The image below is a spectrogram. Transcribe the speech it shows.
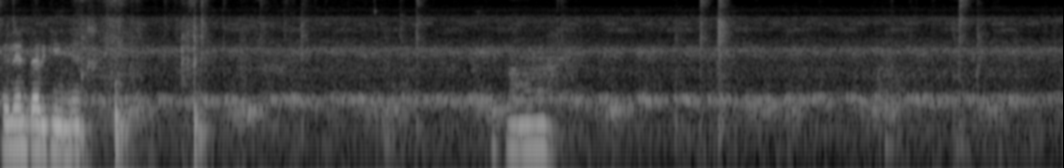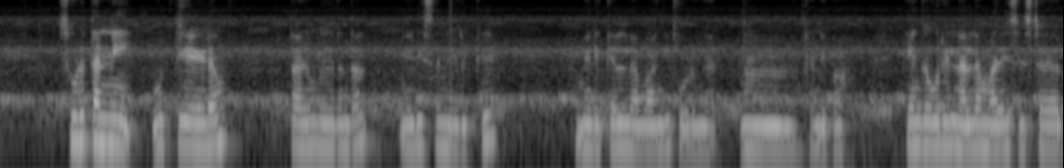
சைலண்ட்டாக இருக்கீங்க. சுடு தண்ணி ஊற்றிய இடம் தழும்பு இருந்தால் மெடிசன் இருக்குது மெடிக்கலில் வாங்கி போடுங்க. கண்டிப்பாக எங்கள் ஊரில் நல்ல மழை சிஸ்டர்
